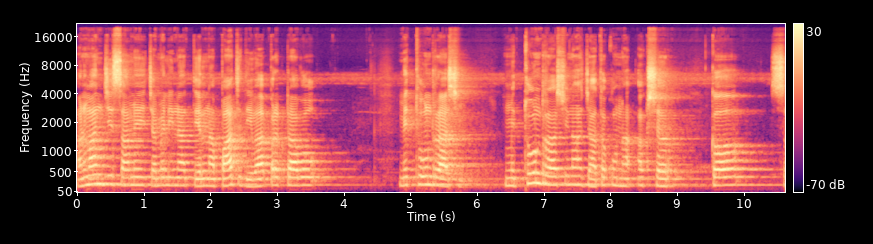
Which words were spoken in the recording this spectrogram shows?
હનુમાનજી સામે ચમેલીના તેલના પાંચ દીવા પ્રગટાવો. મિથુન રાશિ મિથુન રાશિના જાતકોના અક્ષર ક, સ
